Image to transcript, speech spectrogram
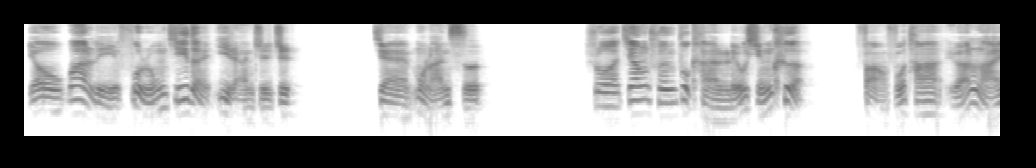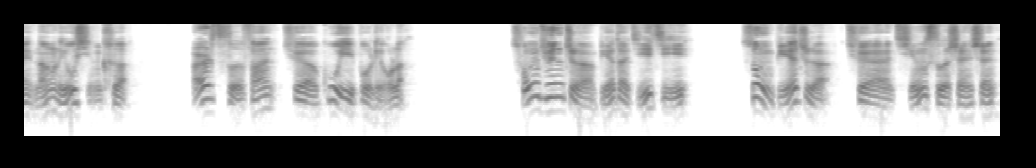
有万里赴戎机的毅然之志。见木兰辞。说江春不肯留行客，仿佛他原来能留行客，而此番却故意不留了。从军者别得急急，送别者却情思深深，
